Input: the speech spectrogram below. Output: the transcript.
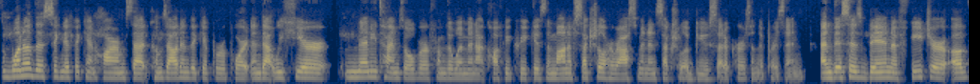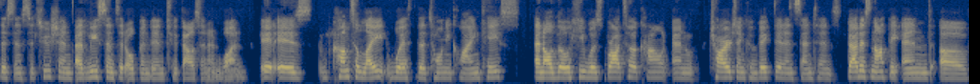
One of the significant harms that comes out in the GIPA report and that we hear many times over from the women at Coffee Creek is the amount of sexual harassment and sexual abuse that occurs in the prison. And this has been a feature of this institution at least since it opened in 2001. It is come to light with the Tony Klein case and although he was brought to account and charged and convicted and sentenced, that is not the end of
